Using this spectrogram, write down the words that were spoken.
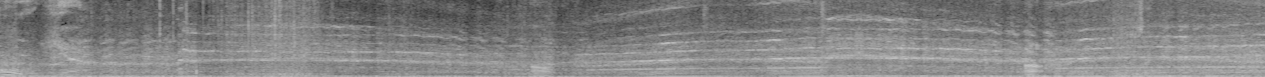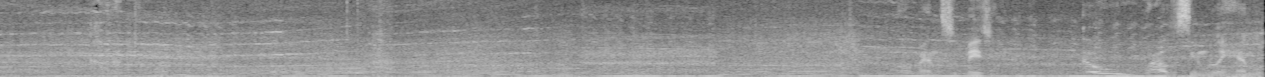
Oh, yeah. Oh. Oh. It's like caught up to one of them. Oh man, this is amazing. Oh wow, this thing really handles.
